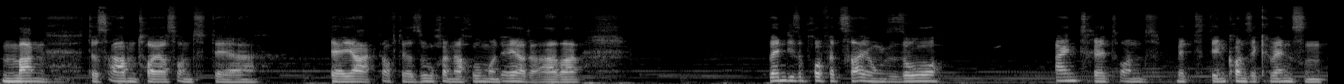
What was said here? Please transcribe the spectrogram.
Mann des Abenteuers und der, der Jagd auf der Suche nach Ruhm und Ehre. Aber wenn diese Prophezeiung so eintritt und mit den Konsequenzen,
